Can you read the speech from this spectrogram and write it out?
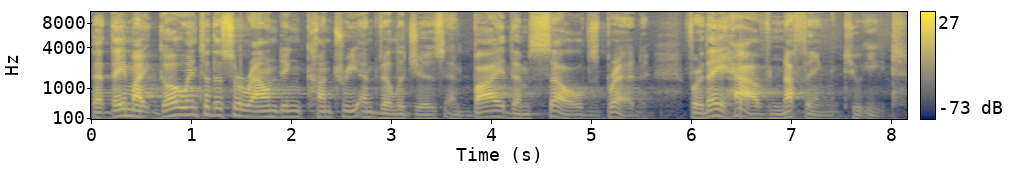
that they might go into the surrounding country and villages and buy themselves bread, for they have nothing to eat.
